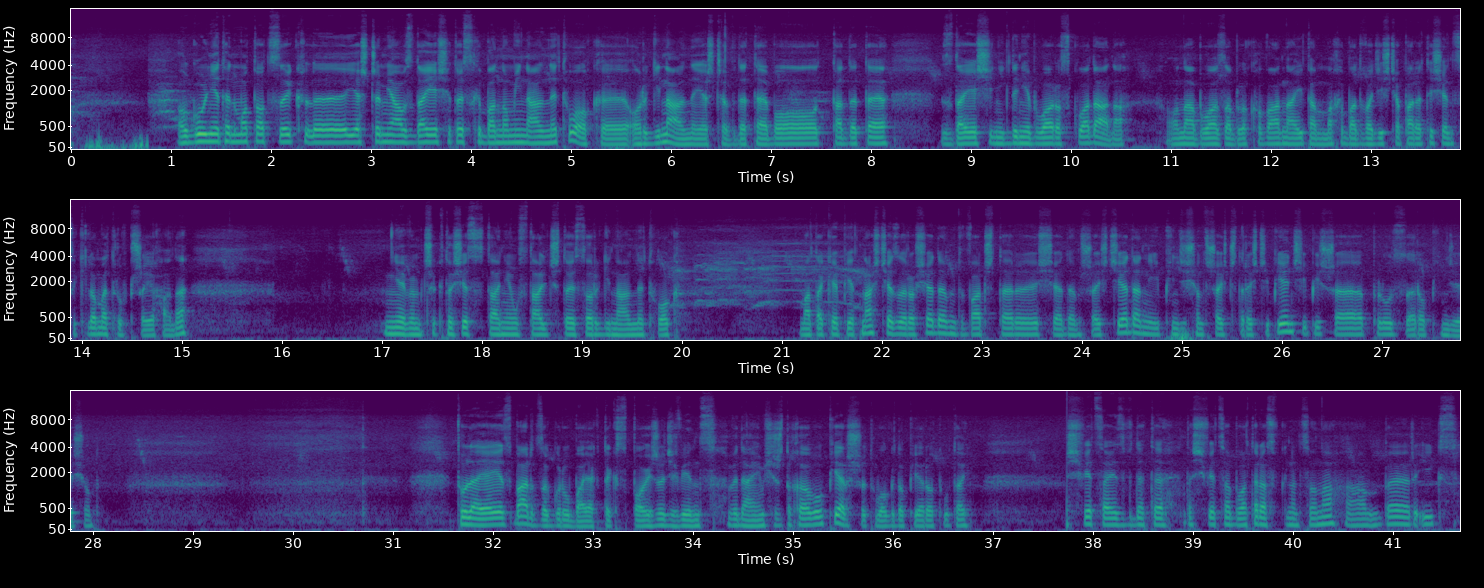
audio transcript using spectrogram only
Ogólnie ten motocykl e, jeszcze miał, zdaje się, to jest chyba nominalny tłok, e, oryginalny jeszcze w DT, bo ta DT zdaje się nigdy nie była rozkładana. Ona była zablokowana i tam ma chyba 20 parę tysięcy kilometrów przejechane. Nie wiem, czy ktoś jest w stanie ustalić, czy to jest oryginalny tłok. Ma takie 1507 24761 i 5645 i pisze plus 050. Tuleja jest bardzo gruba, jak tak spojrzeć, więc wydaje mi się, że to chyba był pierwszy tłok dopiero tutaj. Świeca jest w DT, ta świeca była teraz wkręcona, a BRX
